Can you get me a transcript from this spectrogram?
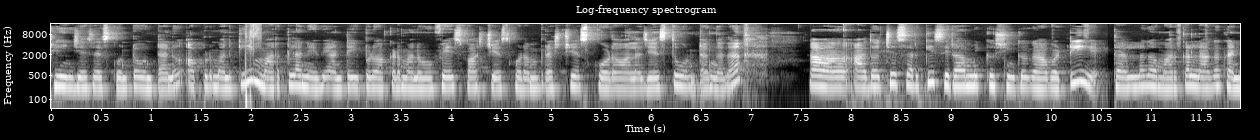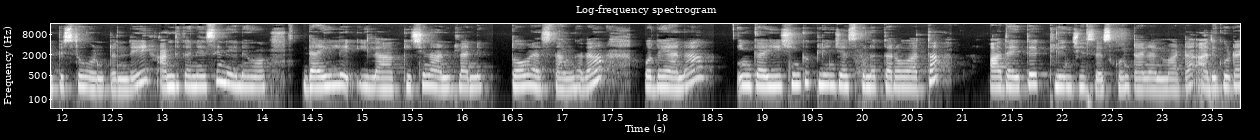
క్లీన్ చేసేసుకుంటూ ఉంటాను. అప్పుడు మనకి మరకలు అనేవి అంటే ఇప్పుడు అక్కడ మనం ఫేస్ వాష్ చేసుకోవడం బ్రష్ చేసుకోవడం అలా చేస్తూ ఉంటాం కదా. అది వచ్చేసరికి సిరామిక్ షింక్ కాబట్టి తెల్లగా మరకల్లాగా కనిపిస్తూ ఉంటుంది. అందుకనేసి నేను డైలీ ఇలా కిచెన్ అంట్లన్నీ తోమేస్తాం కదా ఉదయాన. ఇంకా ఈ షింక్ క్లీన్ చేసుకున్న తర్వాత అదైతే క్లీన్ చేసేసుకుంటాను అనమాట అది కూడా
